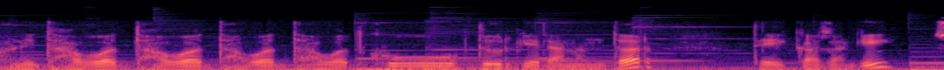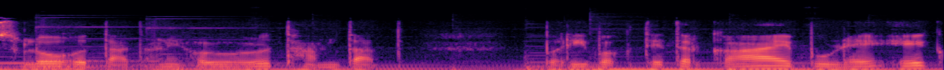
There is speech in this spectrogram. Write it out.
आणि धावत धावत धावत धावत खूप दूर गेल्यानंतर ते एका जागी स्लो होतात आणि हळूहळू थांबतात. परी बघते तर काय? पुढे एक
